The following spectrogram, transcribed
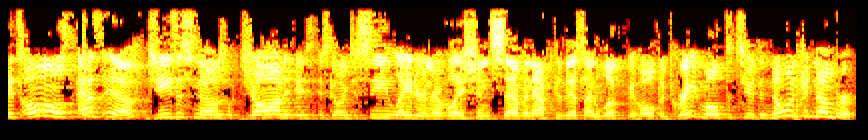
It's almost as if Jesus knows what John is, is going to see later in Revelation 7. After this, I look, behold, a great multitude that no one could number,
